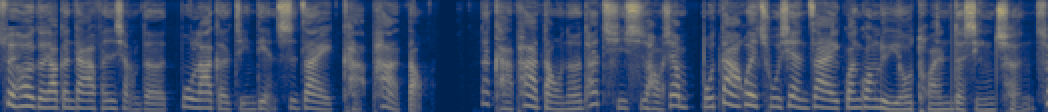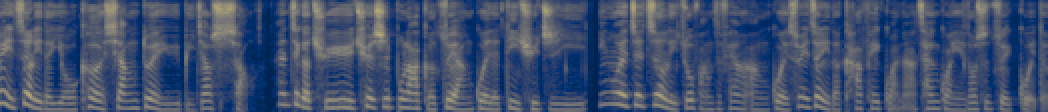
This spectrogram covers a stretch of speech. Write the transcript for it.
最后一个要跟大家分享的布拉格景点是在卡帕岛。那卡帕岛呢，它其实好像不大会出现在观光旅游团的行程，所以这里的游客相对于比较少。但这个区域却是布拉格最昂贵的地区之一，因为在这里租房子非常昂贵，所以这里的咖啡馆啊、餐馆也都是最贵的。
